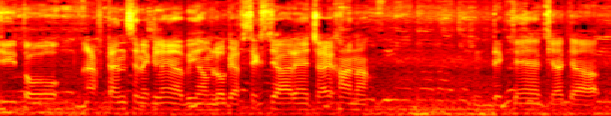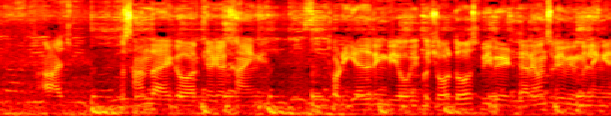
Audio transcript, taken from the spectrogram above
जी तो एफ़ टेन से निकले हैं। अभी हम लोग एफ़ सिक्स जा रहे हैं चाय खाना। देखते हैं क्या क्या आज पसंद आएगा और क्या क्या खाएँगे। थोड़ी गैदरिंग भी होगी। कुछ और दोस्त भी वेट कर रहे हैं। उनसे भी मिलेंगे।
